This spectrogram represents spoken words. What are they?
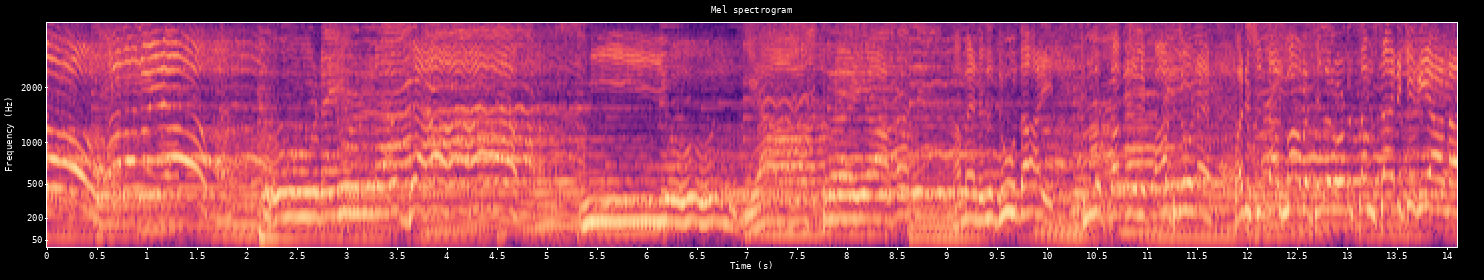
Lord. Hallelujah. കൂടെയുള്ളതാ സിയോൻ യാത്രയാ. അമേൻ. ഒരു ദൂതായി ഇന്ന് പകൽ ഈ പാട്ടിലൂടെ പരിശുദ്ധാത്മാവ് ചിലരോട് സംസാരിക്കുകയാണ്.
